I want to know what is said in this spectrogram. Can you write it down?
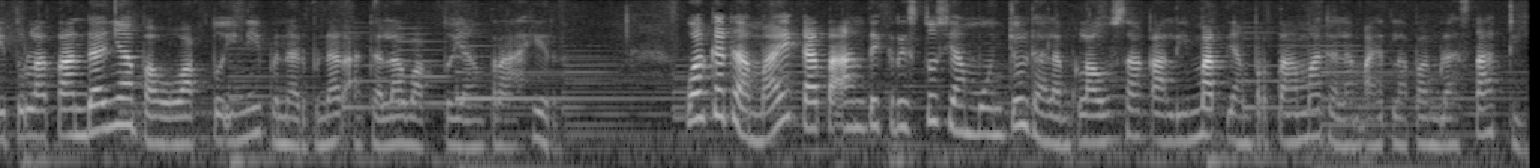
Itulah tandanya bahwa waktu ini benar-benar adalah waktu yang terakhir. Warga damai, kata antikristus yang muncul dalam klausa kalimat yang pertama dalam ayat 18 tadi,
